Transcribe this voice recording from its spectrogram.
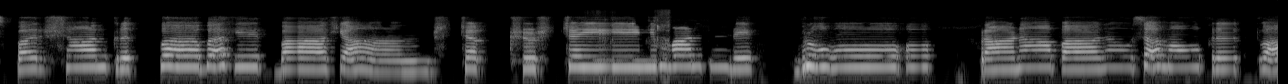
स्पर्शान् कृत्वा बहिर्बाह्यां चक्षुश्चैवान्ते भ्रुवोः प्राणापानौ समौ कृत्वा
